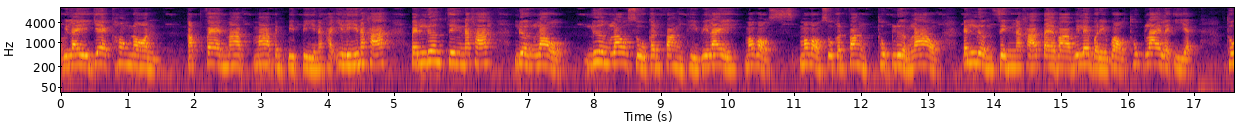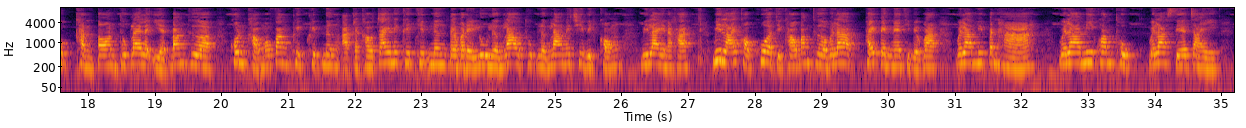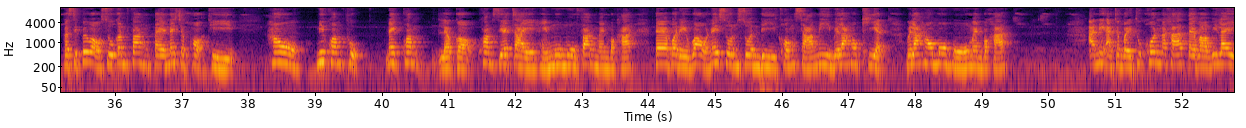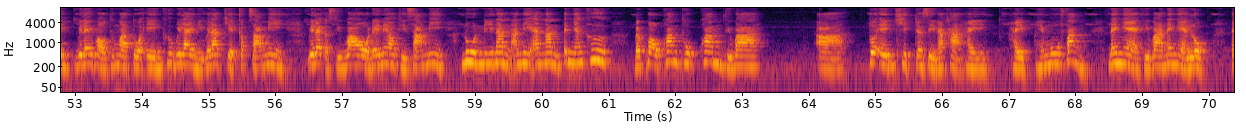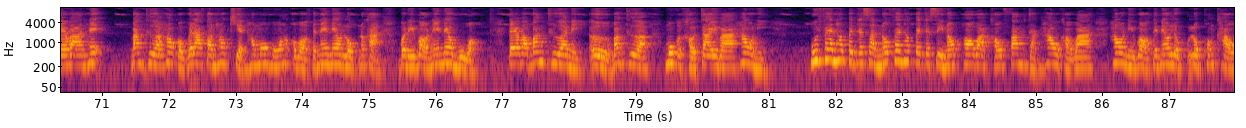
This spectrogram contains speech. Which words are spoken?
วิไลแยกห้องนอนกับแฟนมามาเป็นปีๆนะคะ อีลีนะคะ เป็นเรื่องจริงนะคะ เรื่องเล่าเรื่องเล่าสู่กันฟังที่วิไลมาบอกมาบอกสู่กันฟังทุกเรื่องเล่า เป็นเรื่องจริงนะคะ แต่ว่าวิไลบริบอกทุกรายละเอียด ทุกขั้นตอนทุกรายละเอียดบางเทือ คนเขามาฟังคลิปคลิปหนึ่งอาจจะเข้าใจในคลิปคลิปหนึ่งแต่บ่ได้รู้เรื่องเล่าทุกเรื่องเล่าในชีวิตของวิไลนะคะ มีหลายครอบครัวที่เขาบางเทือเวลาไพ่เป็นแนที่แบบว่า เวลามีปัญหา เวลามีความทุกข์เวลาเสียใจก็สิไปบอกสู่กันฟังแต่ในเฉพาะทีเฮามีความทุกข์ในความแล้วก็ความเสียใจให้มูมูฟังแมนบ่คะแต่บ่ได้เว้าในส่วนส่วนดีของสามี เวลาเฮาเครียด เวลาเฮาโมโหแมนบ่คะ อันนี้อาจจะบริทุกคนนะคะ แต่ว่าวิไลวิไลเว้าถึงว่าตัวเองคือวิไลนี่เวลาเครียดกับสามี วิไลก็สิเว้าได้แนวที่สามี นู่นนี่นั่น อันนี้อันนั่นเป็นยังคือ แบบเว้าความทุกข์ความถือว่าอ่า ตัวเองคิดจังสีนะคะให้ให้ให้มูฟังในแง่ที่ว่าในแง่ลบ แต่ว่าในบางเทือเฮากับเวลาตอนเฮาเขียนเฮาโมโหเฮาก็บอกแต่ในแนวลบเนาะค่ะบ่ได้บอกในแนวบวก แต่ว่าบางเทือนี่เออบางเทือ มู่ก็เขาใจว่าเฮานี่อุ้ยแฟนเฮาเป็นจังซั่นนาะแฟนเฮาเป็นจังซี่เนาะเพราะว่าเขาฟังจากเฮาค่ะว่าเฮานี่เว้าแต่แนวลบลบของเขา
